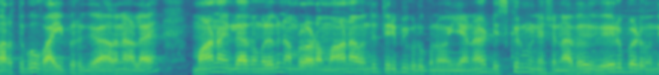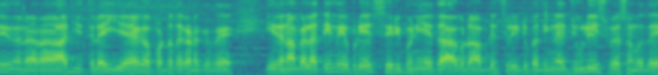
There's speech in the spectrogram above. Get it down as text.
வரத்துக்கும் வாய்ப்பு இருக்குது அதனால் மானம் இல்லாதவங்களுக்கு நம்மளோட மானம் வந்து திருப்பி கொடுக்கணும். ஏன்னா டிஸ்கிரிமினேஷன் அதாவது வேறுபாடு வந்து இந்த ராஜ்யத்தில் ஏகப்பட்டது கிடக்குது. இதை நம்ம எல்லாத்தையுமே எப்படியோ சரி பண்ணியே தான் ஆகணும் அப்படின்னு சொல்லிட்டு பார்த்தீங்கன்னா ஜூலியஸ் பேசும்போது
